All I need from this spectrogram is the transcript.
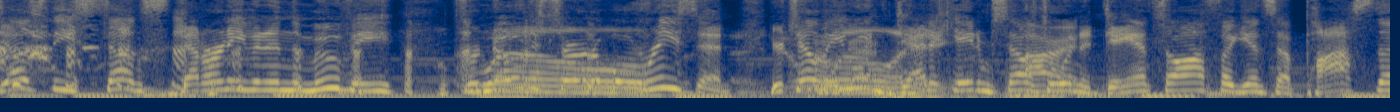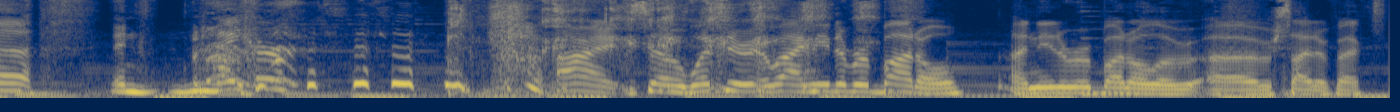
does these stunts that aren't even in the movie for no discernible reason. You're telling me he wouldn't dedicate himself to win a dance off against a pasta and maker? All right, so what's your? I need a rebuttal. I need a rebuttal of uh, side effects.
